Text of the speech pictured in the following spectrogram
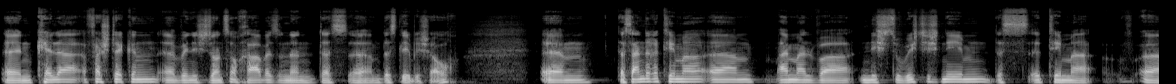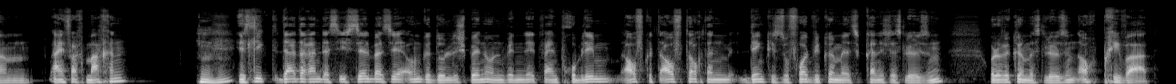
in Keller verstecken, äh, wenn ich sonst auch habe, sondern das, äh, das lebe ich auch. Ähm, das andere Thema ähm, einmal war nicht so wichtig nehmen, das äh, Thema ähm, einfach machen. Mhm. Es liegt da daran, dass ich selber sehr ungeduldig bin und wenn etwa ein Problem auftaucht, dann denke ich sofort, wie können wir das, kann ich das lösen? Oder wie können wir es lösen? Auch privat.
